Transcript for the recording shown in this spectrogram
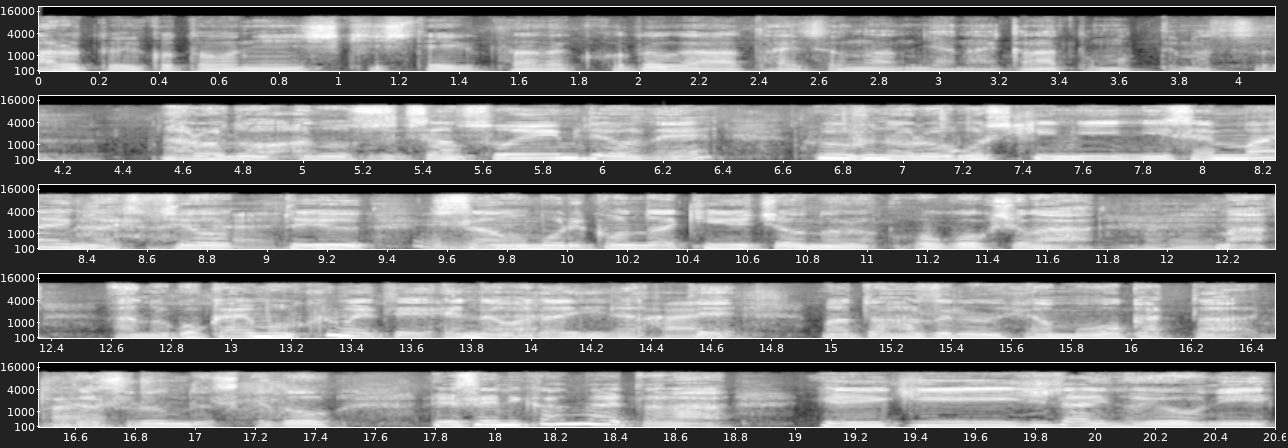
あるということを認識していただくことが大切なんじゃないかなと思ってます。なるほど。あの、鈴木さん、そういう意味ではね、夫婦の老後資金に2000万円が必要という資産を盛り込んだ金融庁の報告書が、まあ、あの、誤解も含めて変な話題になって、はい、的外れの批判も多かった気がするんですけど、はい、冷静に考えたら、現役時代のように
